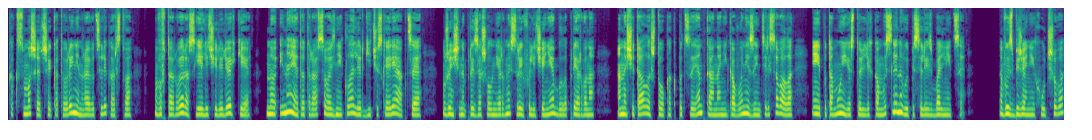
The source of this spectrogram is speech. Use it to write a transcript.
как к сумасшедшей, которой не нравятся лекарства. Во второй раз ей лечили легкие, но и на этот раз возникла аллергическая реакция. У женщины произошел нервный срыв, и лечение было прервано. Она считала, что как пациентка она никого не заинтересовала, и потому ее столь легкомысленно выписали из больницы — в избежании худшего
